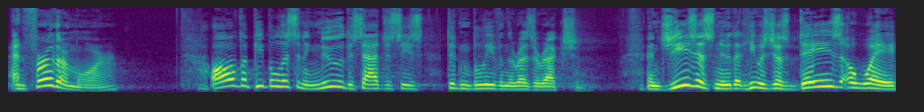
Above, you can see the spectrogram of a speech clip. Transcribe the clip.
and furthermore, all the people listening knew the Sadducees didn't believe in the resurrection. And Jesus knew that he was just days away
